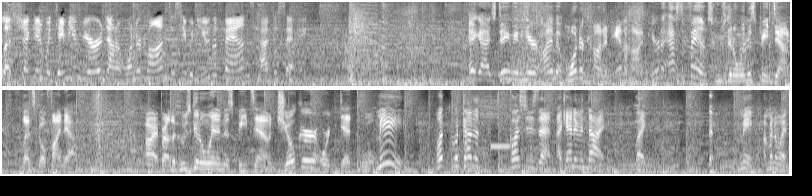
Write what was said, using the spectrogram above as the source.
Let's check in with Damian Buer down at WonderCon to see what you, the fans, had to say. Hey guys, Damien here. I'm at WonderCon in Anaheim, here to ask the fans who's gonna win this beatdown. Let's go find out. All right, brother, who's gonna win in this beatdown, Joker or Deadpool? Me? What what kind of question is that? I can't even die. Like, me. I'm gonna win.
